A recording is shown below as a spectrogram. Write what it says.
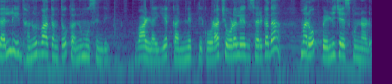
తల్లి ధనుర్వాతంతో కన్నుమూసింది. వాళ్ళయ్య కన్నెత్తి కూడా చూడలేదు సరికదా? మరో పెళ్ళి చేసుకున్నాడు.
